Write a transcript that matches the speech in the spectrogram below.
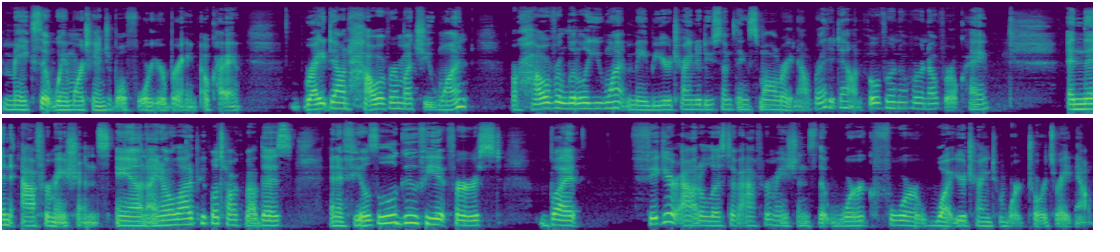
makes it way more tangible for your brain. Okay. Write down however much you want or however little you want. Maybe you're trying to do something small right now. Write it down over and over and over. Okay and then affirmations. And I know a lot of people talk about this and it feels a little goofy at first, but figure out a list of affirmations that work for what you're trying to work towards right now.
